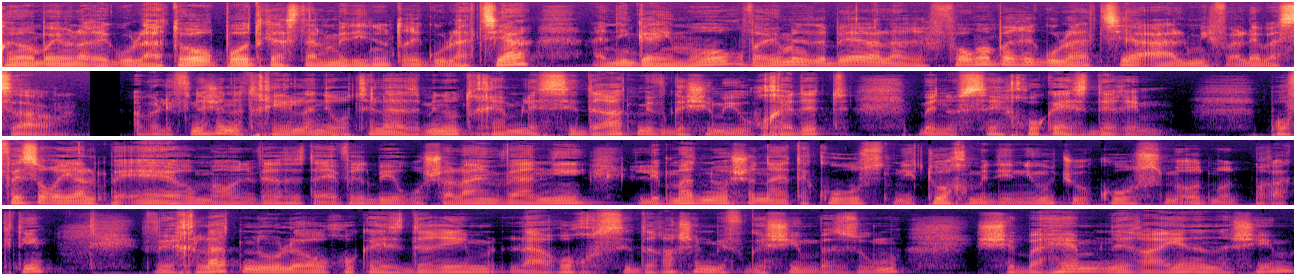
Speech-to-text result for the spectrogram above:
ברוכים הבאים לרגולטור, פודקאסט על מדיניות רגולציה. אני גיא מור, והיום נדבר על הרפורמה ברגולציה על מפעלי בשר. אבל לפני שנתחיל, אני רוצה להזמין אתכם לסדרת מפגשים מיוחדת בנושא חוק ההסדרים. פרופסור אייל פאר מהאוניברסיטה העברית בירושלים ואני לימדנו השנה את הקורס ניתוח מדיניות, שהוא קורס מאוד מאוד פרקטי, והחלטנו לאור חוק ההסדרים לערוך סדרה של מפגשים בזום, שבהם נראיין אנשים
